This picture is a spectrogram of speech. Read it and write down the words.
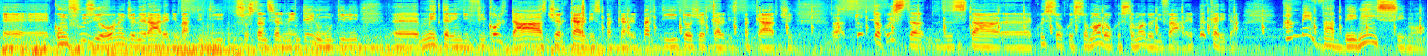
eh, confusione, generare dibattiti sostanzialmente inutili, eh, mettere in difficoltà, cercare di spaccare il partito, cercare di spaccarci. Tutto questa, sta, eh, questo, questo, modo, questo modo di fare, per carità, a me va benissimo,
